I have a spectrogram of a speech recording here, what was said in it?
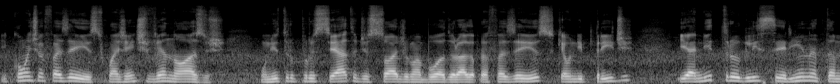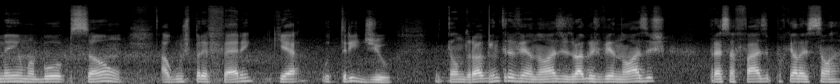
E como a gente vai fazer isso? Com agentes venosos. O nitroprussiato de sódio é uma boa droga para fazer isso, que é o nipride, e a nitroglicerina também é uma boa opção, alguns preferem, que é o tridil. Então, drogas intravenosas, drogas venosas para essa fase porque elas são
